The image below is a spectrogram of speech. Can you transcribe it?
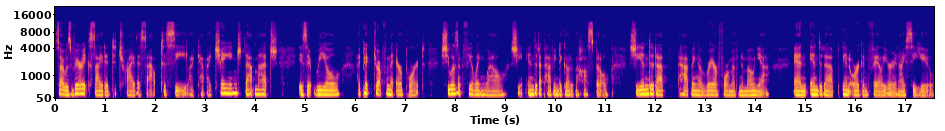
So I was very excited to try this out to see like have I changed that much? Is it real? I picked her up from the airport. She wasn't feeling well. She ended up having to go to the hospital. She ended up having a rare form of pneumonia and ended up in organ failure in ICU.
